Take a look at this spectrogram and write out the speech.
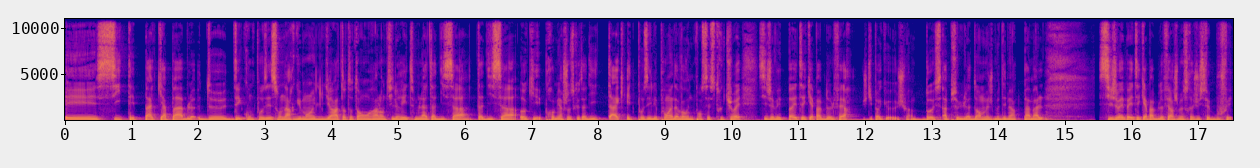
Et si t'es pas capable de décomposer son argument et de lui dire attends, attends, on ralentit le rythme, là t'as dit ça, t'as dit ça, ok, première chose que t'as dit, tac, et de poser les points et d'avoir une pensée structurée. Si j'avais pas été capable de le faire, je dis pas que je suis un boss absolu là-dedans, mais je me démerde pas mal. Si j'avais pas été capable de le faire, je me serais juste fait bouffer.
